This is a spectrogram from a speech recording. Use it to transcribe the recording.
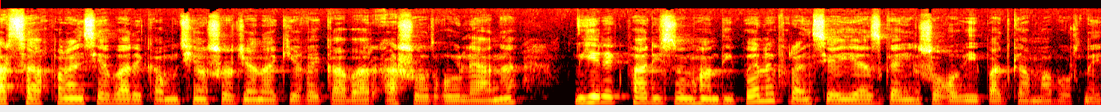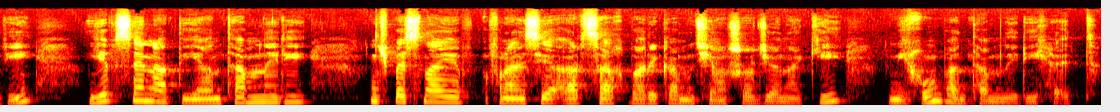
Արցախ Ֆրանսիա բարեկամության շրջանակի ղեկավար Աշոտ Ղուլյանը երեք Փարիզում հանդիպել է Ֆրանսիայի ազգային ժողովի падգամավորների եւ սենատի անդամների, ինչպես նաեւ Ֆրանսիա Արցախ բարեկամության շրջանակի մի խումբ անդամների հետ։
